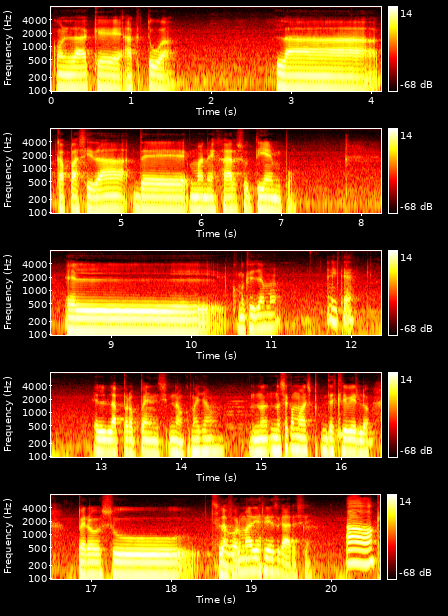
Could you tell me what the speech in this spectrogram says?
con la que actúa, la capacidad de manejar su tiempo, el... ¿Cómo es que se llama? ¿El qué? el- la propensión, no, ¿cómo se llama? No, no sé cómo es- describirlo, pero su, la forma de arriesgarse. Ah, ok.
